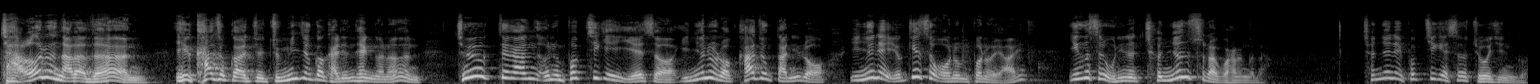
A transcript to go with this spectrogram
자 어느 나라든 이 가족과 주- 주민증과 관련된 거는 적정한 어느 법칙에 의해서 인연으로 가족 단위로 인연에 엮여서 오는 번호야. 이것을 우리는 천년수라고 하는 거다. 천년의 법칙에서 주어진 거.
